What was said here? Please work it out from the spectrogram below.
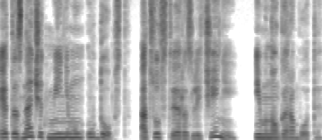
Это значит минимум удобств, отсутствие развлечений и много работы.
